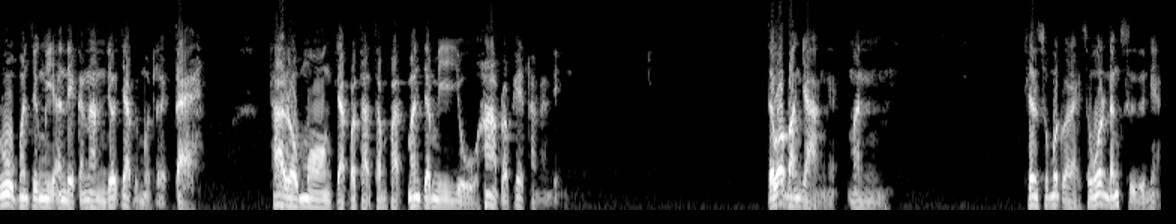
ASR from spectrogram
รูปมันจึงมีอนเนกอนันต์เยอะแยะไปหมดเลย แต่ถ้าเรามองจากประสาทสัมผัสมันจะมีอยู่ห้าประเภทเท่านั้นเอง แต่ว่าบางอย่างเนี่ย มัน เช่นสมมติว่าอะไร สมมติหนังสือเนี่ย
